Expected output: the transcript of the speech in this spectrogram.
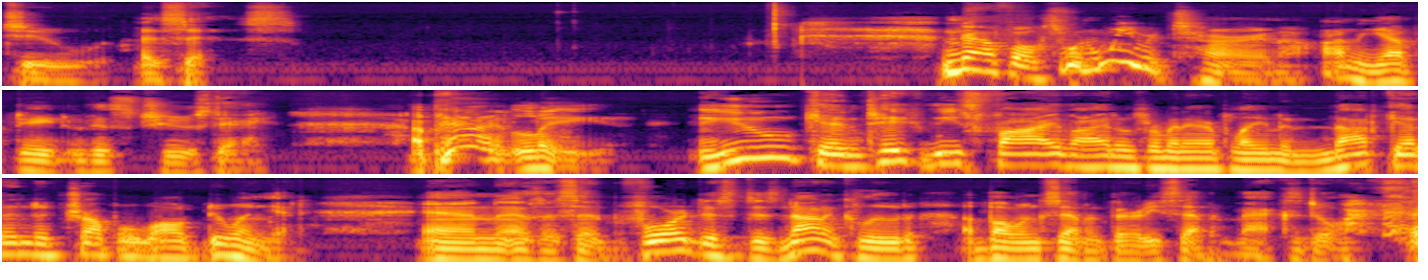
two assists. Now, folks, when we return on the update this Tuesday, apparently you can take these five items from an airplane and not get into trouble while doing it. And as I said before, this does not include a Boeing 737 MAX door.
